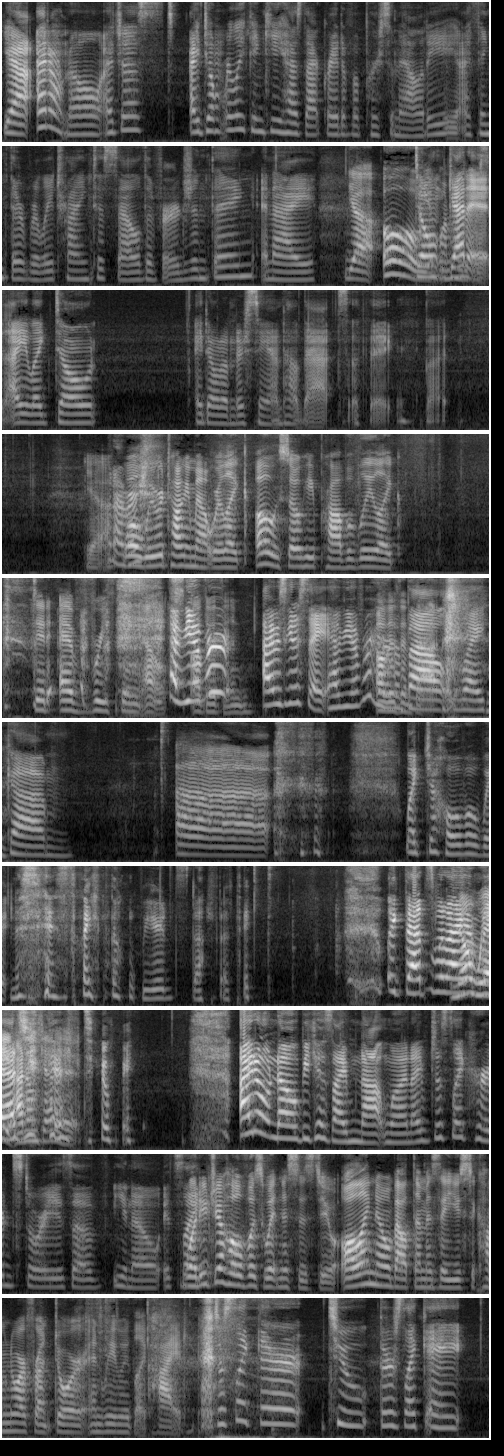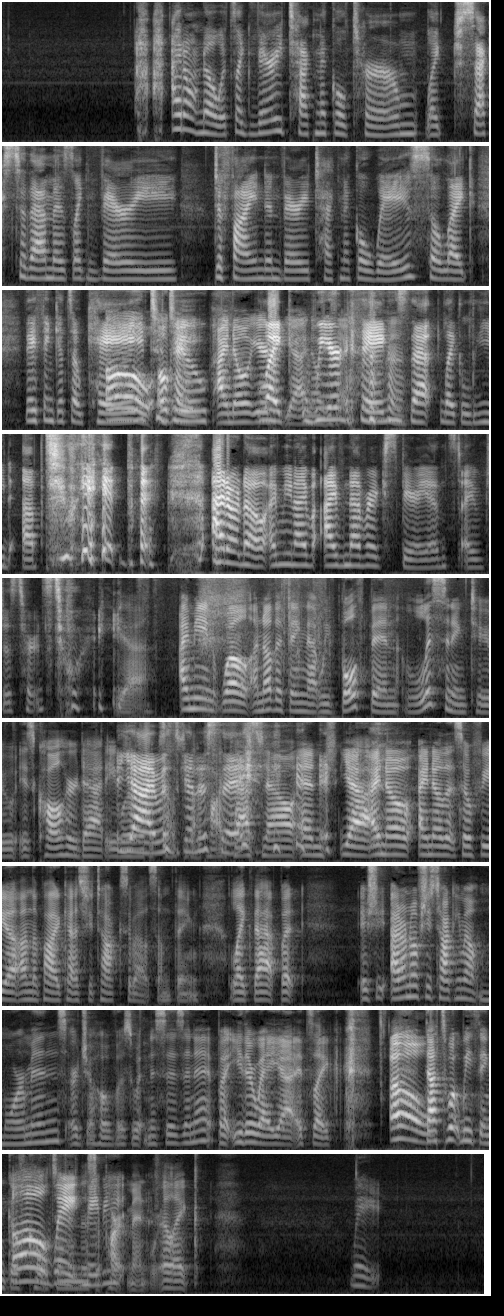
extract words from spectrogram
Yeah, I don't know. I just I don't really think he has that great of a personality. I think they're really trying to sell the virgin thing and I yeah. Oh, don't yeah, get it. I like don't I don't understand how that's a thing. But yeah. whatever. Well, we were talking about we're like, oh, so he probably like did everything else. have you ever Than, I was going to say, have you ever heard about that. like um uh like Jehovah Witnesses, like the weird stuff that they do. Like that's what I No, wait, I imagine don't him it. doing. I don't know because I'm not one. I've just like heard stories of, you know, it's like what do Jehovah's Witnesses do? All I know about them is they used to come to our front door and we would like hide. just like they're to there's like a I don't know, it's like very technical term. Like sex to them is like very defined in very technical ways. So like they think it's okay Oh, to okay. do I know like yeah, know weird things that like lead up to it, but I don't know. I mean, I've I've never experienced. I've just heard stories. Yeah. I mean, well, another thing that we've both been listening to is "Call Her Daddy." Yeah, I was gonna say. now, and yeah, I know, I know that Sophia on the podcast she talks about something like that, but is she? I don't know if she's talking about Mormons or Jehovah's Witnesses in it, but either way, yeah, it's like Oh, That's what we think of Oh, Colton wait, in this maybe- apartment. We're like, wait.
